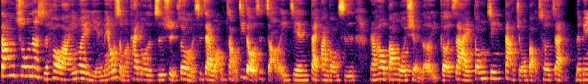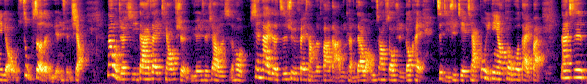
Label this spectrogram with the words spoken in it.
当初那时候啊，因为也没有什么太多的资讯，所以我们是在网上，我记得我是找了一间代办公司，然后帮我选了一个在东京大久保车站那边有宿舍的语言学校。那我觉得，其实大家在挑选语言学校的时候，现在的资讯非常的发达，你可能在网络上搜寻都可以自己去接洽，不一定要透过代办。但是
